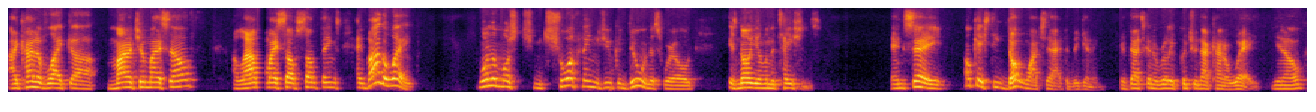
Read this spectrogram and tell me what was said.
I kind of like uh, monitor myself, allow myself some things. And by the way, one of the most mature things you can do in this world is know your limitations and say, okay, Steve, don't watch that at the beginning if that's going to really put you in that kind of way, you know.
